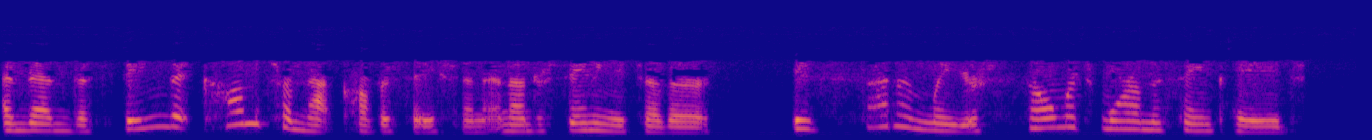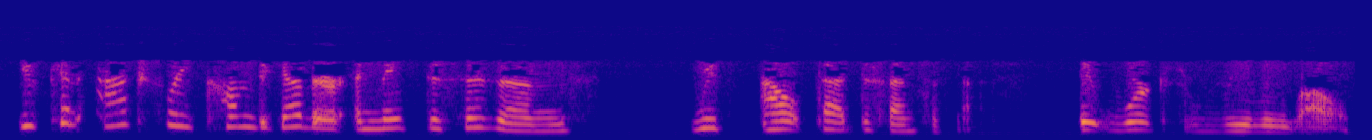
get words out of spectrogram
And then the thing that comes from that conversation and understanding each other is suddenly you're so much more on the same page. You can actually come together and make decisions without that defensiveness. It works really well.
